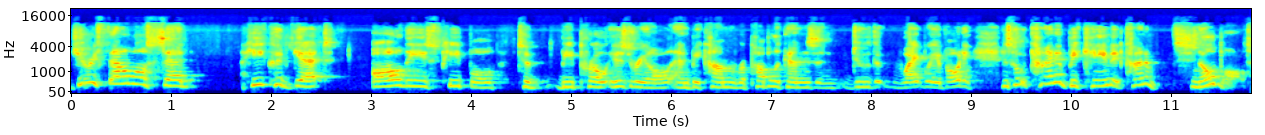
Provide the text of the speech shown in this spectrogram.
jerry falwell said he could get all these people to be pro-Israel and become Republicans and do the white way of voting. And so it kind of became, it kind of snowballed.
